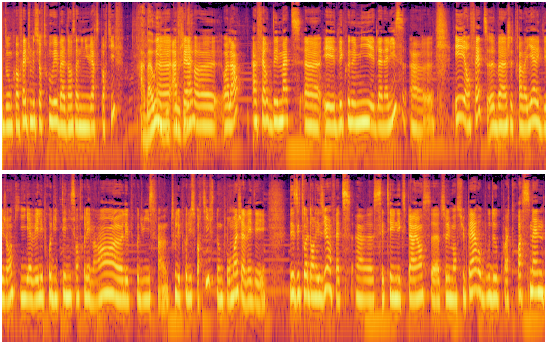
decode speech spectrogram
Donc en fait, je me suis retrouvée bah, dans un univers sportif. Ah bah oui. Euh, à faire, euh, voilà, à faire des maths euh, et de l'économie et de l'analyse. Euh, et en fait, euh, ben j'ai travaillé avec des gens qui avaient les produits de tennis entre les mains, euh, les produits, enfin tous les produits sportifs. Donc pour moi, j'avais des des étoiles dans les yeux en fait. C'était une expérience absolument super. Au bout de quoi trois semaines,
